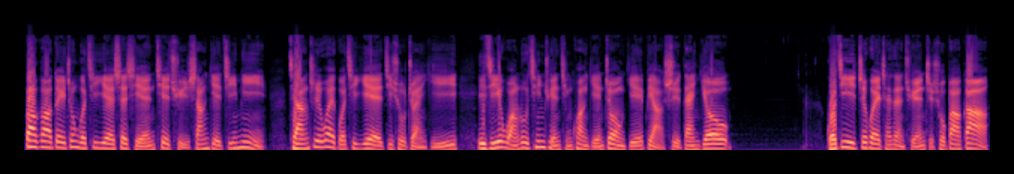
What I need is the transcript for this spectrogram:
报告对中国企业涉嫌窃取商业机密、强制外国企业技术转移以及网络侵权情况严重，也表示担忧。国际智慧财产权指数报告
